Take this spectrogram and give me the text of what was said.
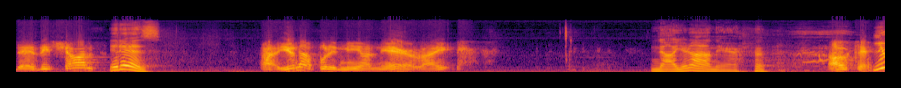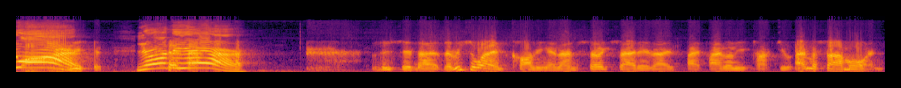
Is this Shawn? It is. Uh, you're not putting me on the air, right? No, you're not on the air. okay. You are! You're on the air! Listen, uh, the reason why I'm calling, and I'm so excited I, I finally talked to you, I'm a Samoan.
